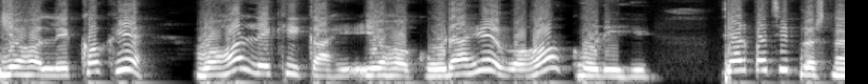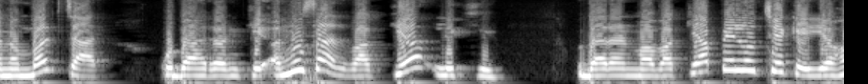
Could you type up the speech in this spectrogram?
यह लेखक है वह लेखिका है यह घोड़ा है वह घोड़ी है ત્યાર પછી પ્રશ્ન નંબર ચાર ઉદાહરણ કે અનુસાર વાક્ય लिखिए ઉદાહરણમાં વાક્ય આપેલું છે કે यह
